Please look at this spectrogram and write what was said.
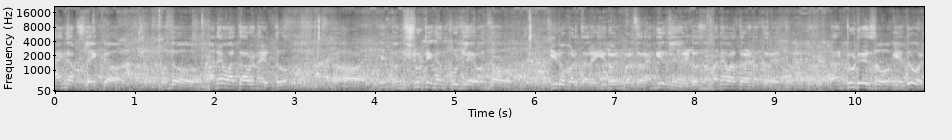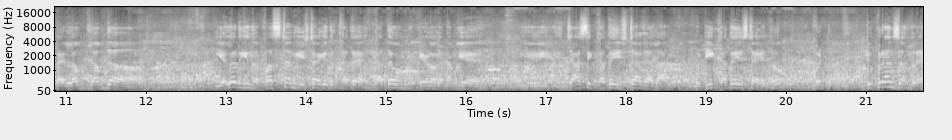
ಹ್ಯಾಂಗ್ ಅಪ್ಸ್ ಲೈಕ್ ಒಂದು ಮನೆ ವಾತಾವರಣ ಇತ್ತು. ಒಂದು ಶೂಟಿಂಗ್ ಅಂದ ಕೂಡಲೇ ಒಂದು ಹೀರೋ ಬರ್ತಾರೆ ಹೀರೋಯಿನ್ ಬರ್ತಾರೆ ಹಂಗಿರಲಿಲ್ಲ. ಇಟ್ ವಾಸ್ ಮನೆ ವಾತಾವರಣ ಥರ ಇತ್ತು. ನಾನು ಟೂ ಡೇಸ್ ಹೋಗಿದ್ದು but I love love the ಎಲ್ಲರಿಗಿಂತ ಫಸ್ಟ್ ನನಗೆ ಇಷ್ಟ ಆಗಿದ್ದು ಕತೆ ಕತೆ ಒಮ್ಮೆ ಕೇಳುವಾಗ ನಮಗೆ ಜಾಸ್ತಿ ಕತೆ ಇಷ್ಟ ಆಗಲ್ಲ ಬಟ್ ಈ ಕತೆ ಇಷ್ಟ ಆಯಿತು. ಬಟ್ ಡಿಫ್ರೆನ್ಸ್ ಅಂದರೆ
